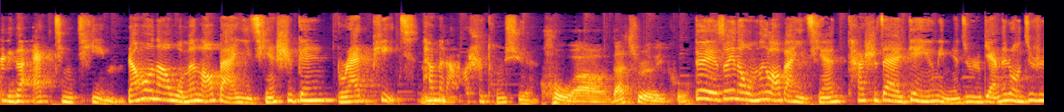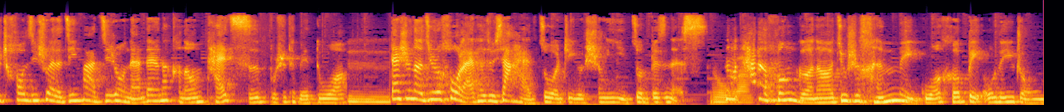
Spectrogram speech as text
是一个 acting team，然后呢，我们老板以前是跟 Brad Pitt，他们两个是同学，Oh wow. That's really cool. 对，所以呢，我们那个老板以前他是在电影里面就是演那种就是超级帅的金发肌肉男，但是他可能台词不是特别多，嗯但是呢，就是后来他就下海做这个生意，做 business。那么他的风格呢，就是很美国和北欧的一种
